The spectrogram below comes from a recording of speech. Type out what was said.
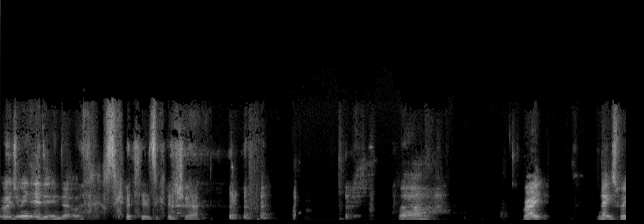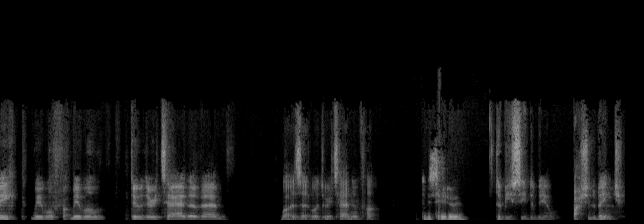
What do you mean editing though? it was good. It was a good show. Ah. right. Next week we will we will do the return of um what is it? We're returning for WCW. WCW Bash at the Beach.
